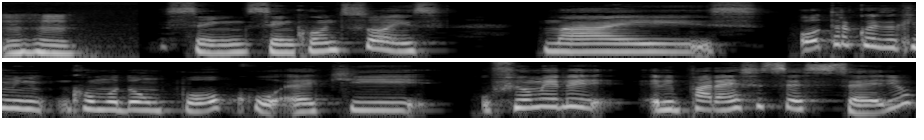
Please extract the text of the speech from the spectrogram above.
Uhum. Sem, sem condições. Mas Outra coisa que me incomodou um pouco é que o filme, ele, ele parece ser sério,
